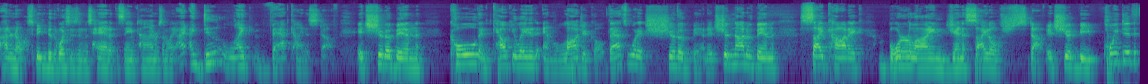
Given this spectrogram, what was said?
I don't know, speaking to the voices in his head at the same time or something like. I, I didn't like that kind of stuff. It should have been cold and calculated and logical. That's what it should have been. It should not have been psychotic, borderline genocidal stuff. It should be pointed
